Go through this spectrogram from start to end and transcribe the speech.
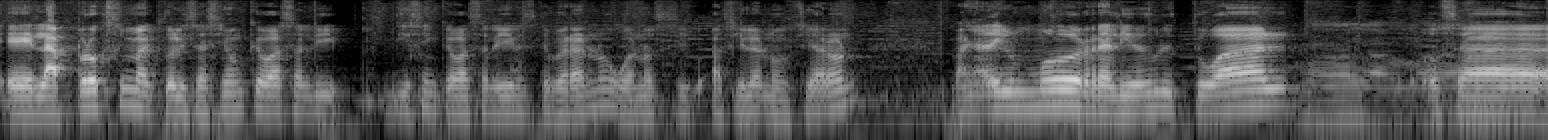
Eh, la próxima actualización que va a salir, dicen que va a salir este verano. Bueno, así, así lo anunciaron. Va a añadir un modo de realidad virtual. A la O sea,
